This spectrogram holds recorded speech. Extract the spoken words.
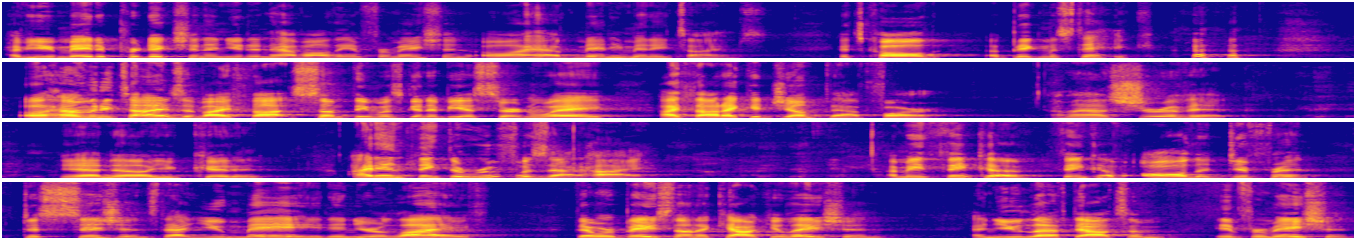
Have you made a prediction and you didn't have all the information? Oh, I have many, many times. It's called a big mistake. oh, how many times have I thought something was going to be a certain way? I thought I could jump that far. I'm not sure of it. Yeah, no, you couldn't. I didn't think the roof was that high. I mean, think of, think of all the different decisions that you made in your life that were based on a calculation and you left out some information.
